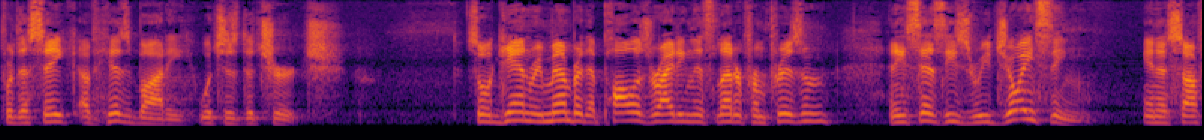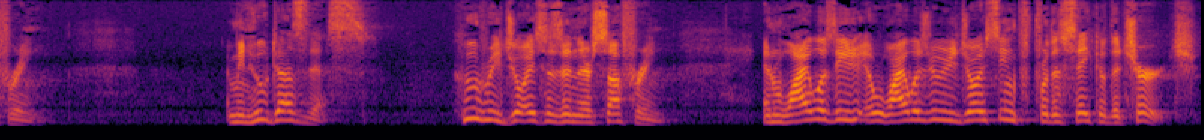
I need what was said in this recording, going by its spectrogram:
for the sake of his body, which is the church. So again, remember that Paul is writing this letter from prison, and he says he's rejoicing in his suffering. I mean, who does this? Who rejoices in their suffering? And why was he, why was he rejoicing? For the sake of the church.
